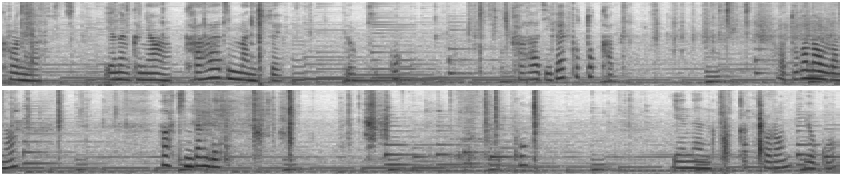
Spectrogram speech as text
그러네요 얘는 그냥 가사집만 있어요 이렇게 있고 가사집에 포토카드 아 누가 나올라나? 아 긴장돼. 그리고 얘는 아까처럼 요거.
